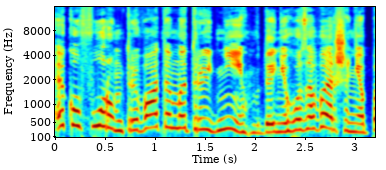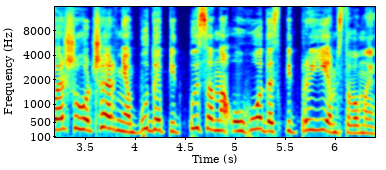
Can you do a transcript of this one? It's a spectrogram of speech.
Екофорум триватиме три дні. В день його завершення, 1 червня, буде підписана угода з підприємствами.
